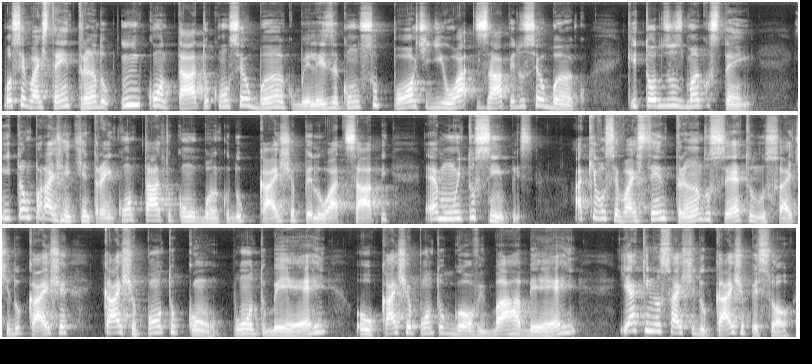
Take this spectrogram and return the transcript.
você vai estar entrando em contato com o seu banco, beleza? Com o suporte de WhatsApp do seu banco, que todos os bancos têm. Então, para a gente entrar em contato com o banco do Caixa pelo WhatsApp, é muito simples. Aqui você vai estar entrando, certo, no site do Caixa, caixa.com.br ou caixa.gov.br. E aqui no site do Caixa, pessoal,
